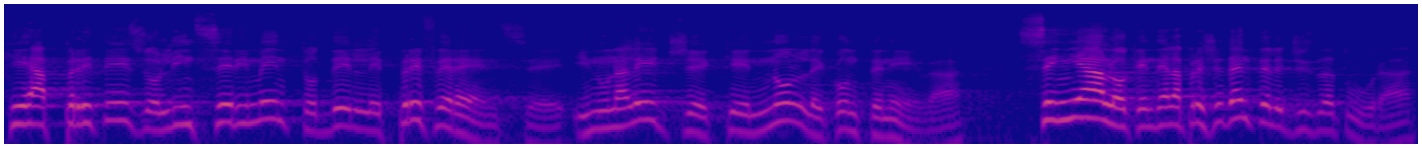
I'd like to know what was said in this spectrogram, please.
che ha preteso l'inserimento delle preferenze in una legge che non le conteneva, segnalo che nella precedente legislatura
